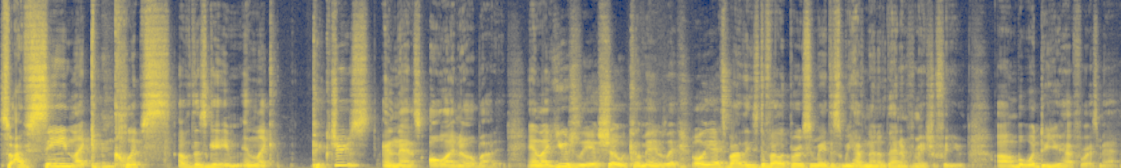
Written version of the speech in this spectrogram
so I've seen like clips of this game and like pictures and that's all I know about it. And like usually a show would come in and like, "Oh yeah, it's by these developers who made this." We have none of that information for you. Um, but what do you have for us, Matt?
